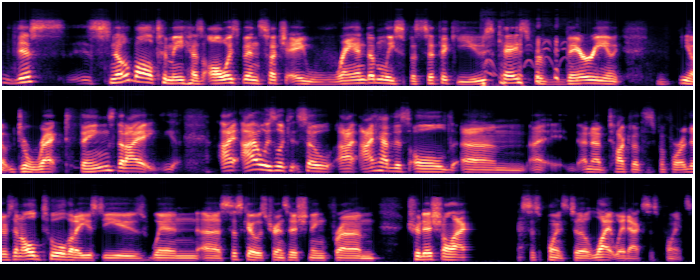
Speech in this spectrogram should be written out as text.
this snowball to me has always been such a randomly specific use case for very you know direct things that i i, I always look at so i, I have this old um I, and i've talked about this before there's an old tool that i used to use when uh, cisco was transitioning from traditional access points to lightweight access points.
